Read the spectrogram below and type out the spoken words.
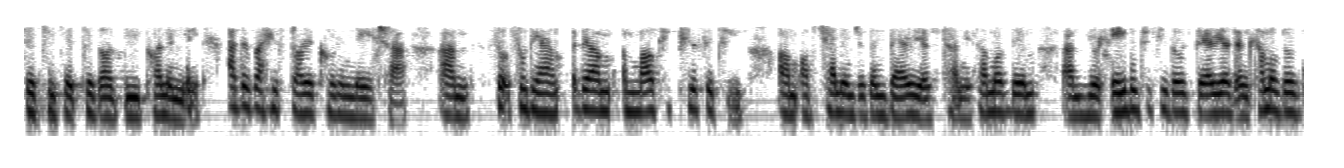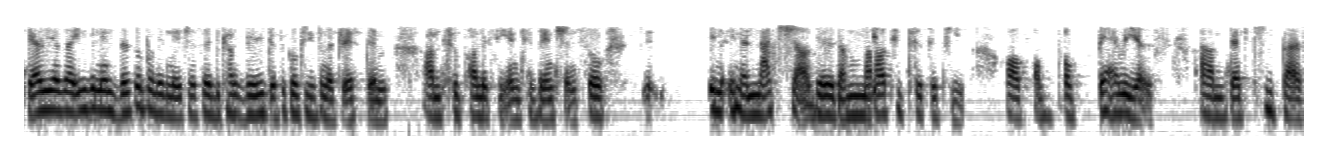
certain sectors of the economy. Others are historical in nature. Um, so, so there are, there are a multiplicity um, of challenges and barriers, Tammy. Some of them um, you're able to see those barriers, and some of those barriers are even invisible in nature, so it becomes very difficult to even address them um, through policy intervention. So, in, in a nutshell, there is a multiplicity of, of, of barriers um, that keep us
